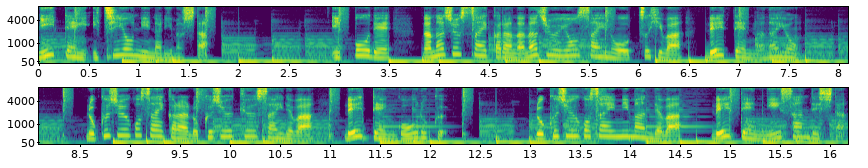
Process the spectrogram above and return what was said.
2.14になりました一方で70歳から74歳のオッズ比は0.74 65歳から69歳では0.56 65歳未満では0.23でした。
